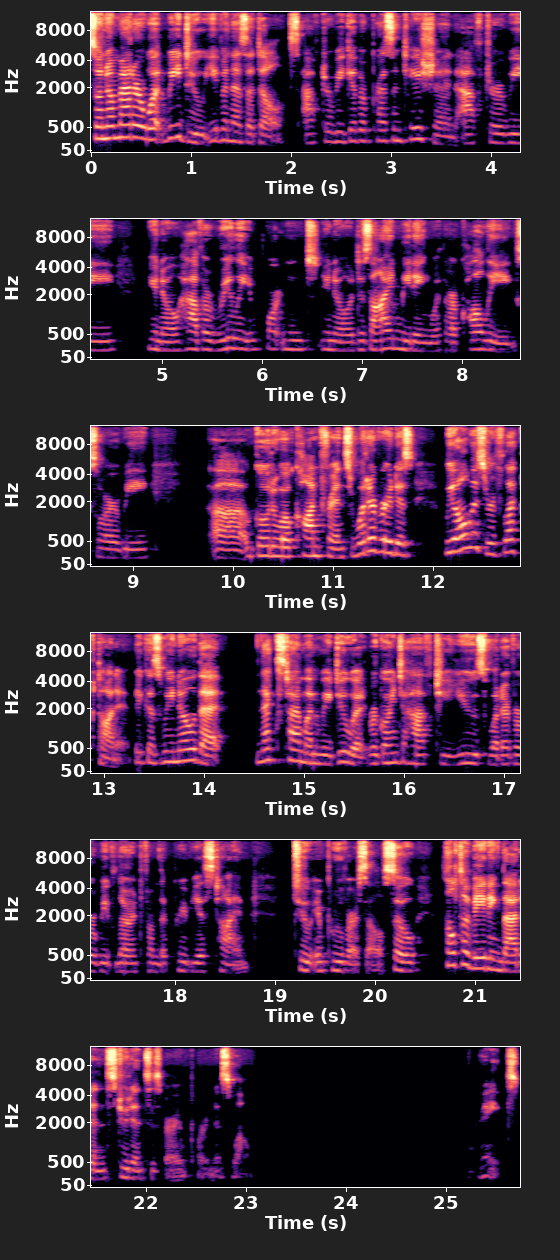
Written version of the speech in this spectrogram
So no matter what we do, even as adults, after we give a presentation, after we, you know, have a really important, you know, design meeting with our colleagues, or we uh, go to a conference, whatever it is, we always reflect on it because we know that next time when we do it, we're going to have to use whatever we've learned from the previous time to improve ourselves. So cultivating that in students is very important as well. All right.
